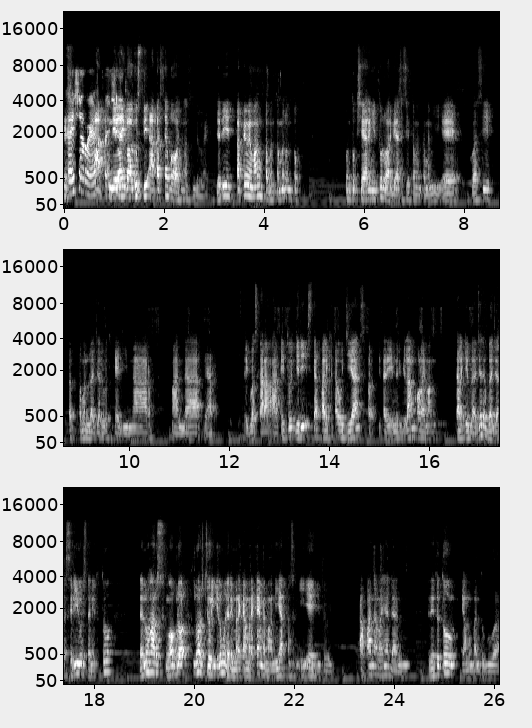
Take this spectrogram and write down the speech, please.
Pressure ya pressure. nilai bagus di atasnya bawahnya langsung jelek. Jadi tapi memang teman-teman untuk untuk sharing itu luar biasa sih teman-teman IE gue sih teman belajar gue tuh kayak Dinar Manda ya istri gue sekarang Rati itu jadi setiap kali kita ujian seperti tadi Emir bilang kalau emang kita lagi belajar ya belajar serius. Dan itu tuh dan lu harus ngobrol lu harus curi ilmu dari mereka-mereka yang memang niat masuk IE gitu. Apa namanya dan dan itu tuh yang membantu gue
